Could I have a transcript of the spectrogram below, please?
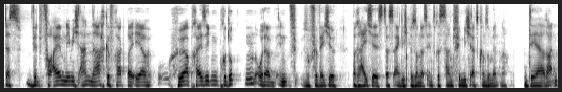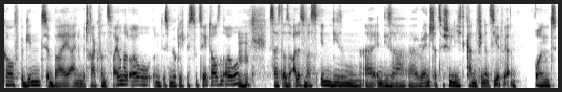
das wird vor allem, nehme ich an, nachgefragt bei eher höherpreisigen Produkten oder in, so für welche Bereiche ist das eigentlich besonders interessant für mich als Konsument? Ne? Der Ratenkauf beginnt bei einem Betrag von 200 Euro und ist möglich bis zu 10.000 Euro. Mhm. Das heißt also, alles, was in diesem, äh, in dieser äh, Range dazwischen liegt, kann finanziert werden. Und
